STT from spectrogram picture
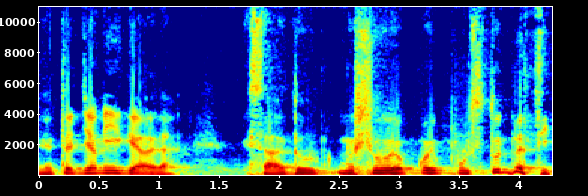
એ તો જમી ગયા બધા સાધુનું શું કોઈ પૂછતું જ નથી.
